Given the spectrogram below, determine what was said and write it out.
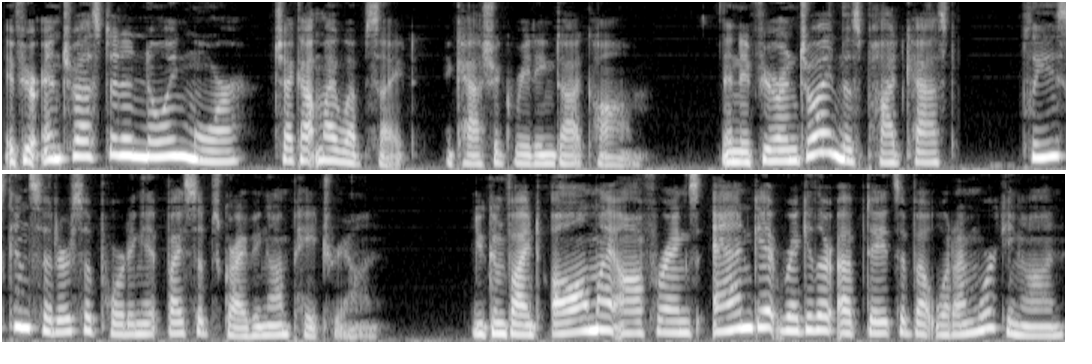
If you're interested in knowing more, check out my website, akashicreading.com. And if you're enjoying this podcast, please consider supporting it by subscribing on Patreon. You can find all my offerings and get regular updates about what I'm working on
